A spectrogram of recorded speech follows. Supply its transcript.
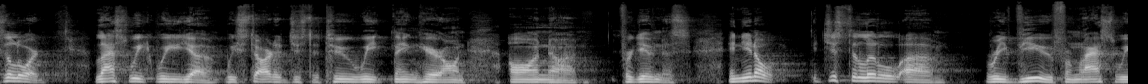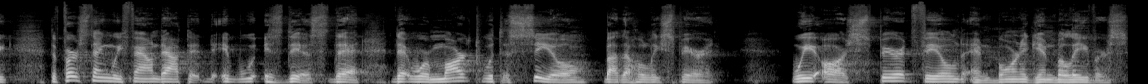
the Lord. Last week we uh, we started just a two week thing here on on uh, forgiveness, and you know, just a little uh, review from last week. The first thing we found out that it w- is this that that we're marked with a seal by the Holy Spirit. We are spirit filled and born again believers.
